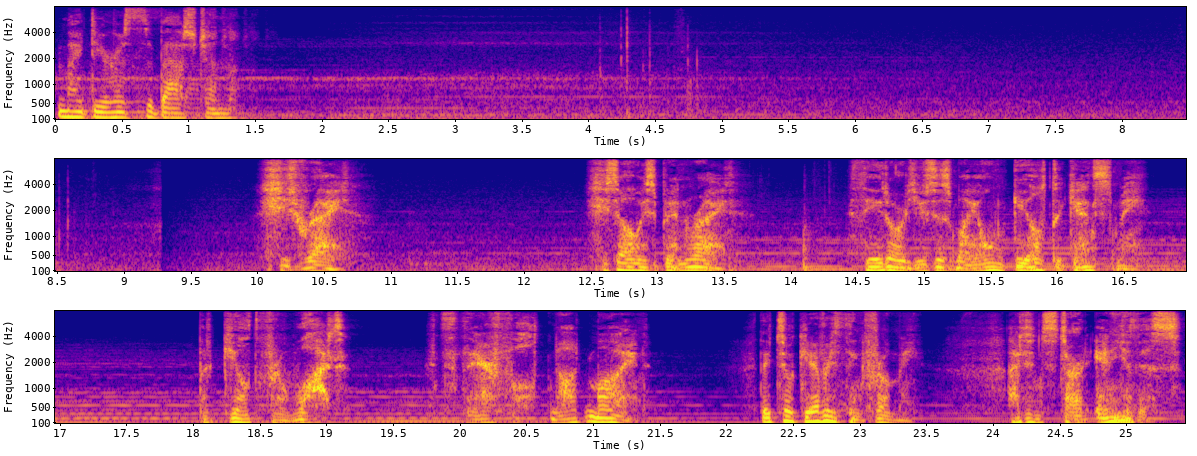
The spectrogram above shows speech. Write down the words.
My dearest Sebastian. She's right. She's always been right. Theodore uses my own guilt against me. But guilt for what? It's their fault, not mine. They took everything from me. I didn't start any of this.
